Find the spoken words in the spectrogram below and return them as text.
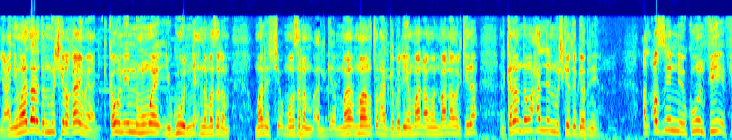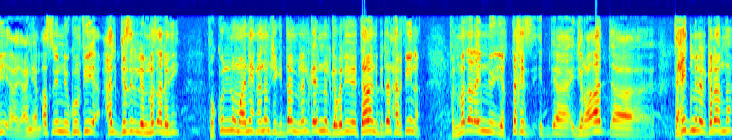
يعني ما زالت المشكلة قائمه يعني. كون إنه هو يقول نحن مثلا ما نش... مثلا ما, ما نطرح القبلية ما نعمل ما نعمل كده الكلام ده ما حل المشكلة القبليه الأصل إنه يكون في في يعني الأصل إنه يكون في حل جذري للمسألة دي. فكل ما نحن نمشي قدام بنلقى إنه القبلية ثاني بتنحر فينا. فالمسألة إنه يتخذ إجراءات تحيد من الكلام ده.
